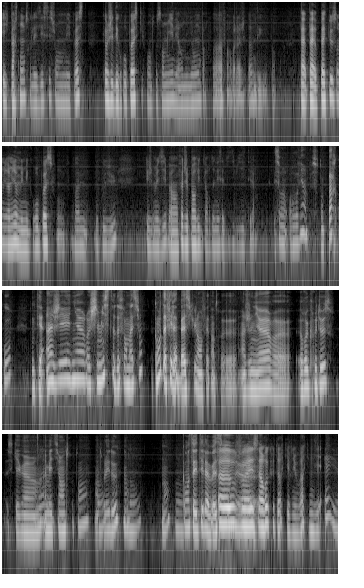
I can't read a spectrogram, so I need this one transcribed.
Et par contre, les laisser sur mes posts, comme j'ai des gros posts qui font entre 100 000 et 1 million parfois, enfin voilà, j'ai quand même des. enfin, pas, pas, pas que 100 000 et 1 million, mais mes gros posts font, font quand même beaucoup de vues. Et je me dis, bah, en fait, j'ai pas envie de leur donner cette visibilité-là. On revient un peu sur ton parcours. Donc, tu es ingénieur chimiste de formation. Comment tu as fait la bascule en fait entre euh, ingénieur, euh, recruteuse? Est-ce qu'il y a eu un, métier entre temps, entre Non. les deux? Non? Non. Comment ça a été la bascule Euh, ouais, C'est un recruteur qui est venu me voir qui me dit Hey,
